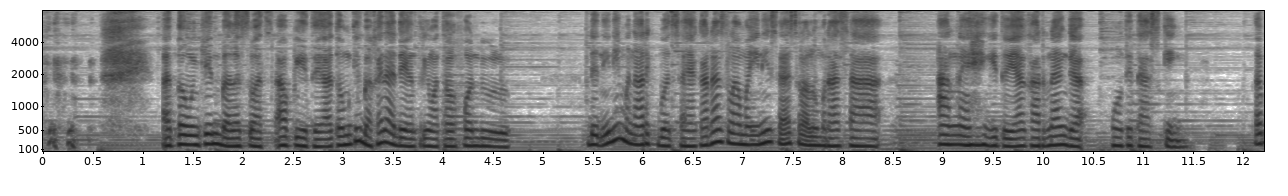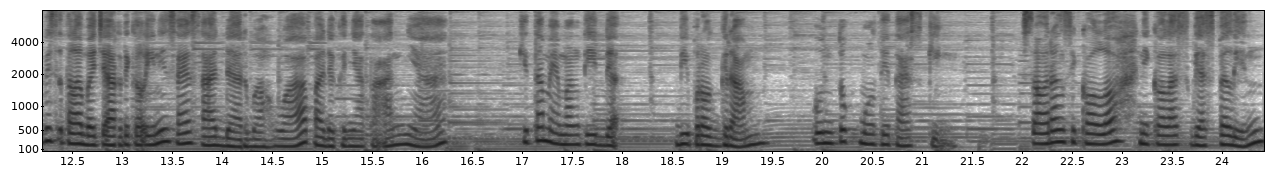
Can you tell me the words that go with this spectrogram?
atau mungkin balas WhatsApp gitu ya, atau mungkin bahkan ada yang terima telepon dulu. Dan ini menarik buat saya karena selama ini saya selalu merasa aneh gitu ya karena nggak multitasking. Tapi setelah baca artikel ini saya sadar bahwa pada kenyataannya kita memang tidak diprogram untuk multitasking. Seorang psikolog Nicholas Gaspelin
